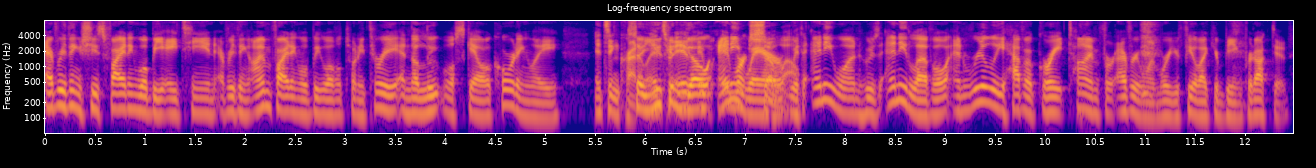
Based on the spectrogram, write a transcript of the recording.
everything she's fighting will be 18, everything I'm fighting will be level 23 and the loot will scale accordingly. It's incredible. So you It's- can it- go it- anywhere so well. with anyone who's any level and really have a great time for everyone where you feel like you're being productive,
